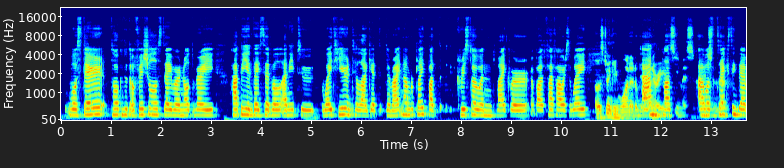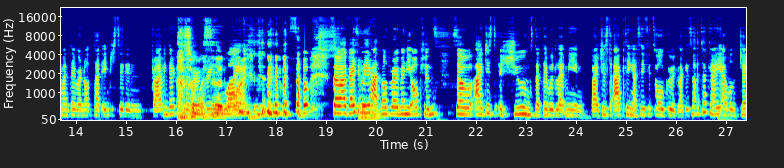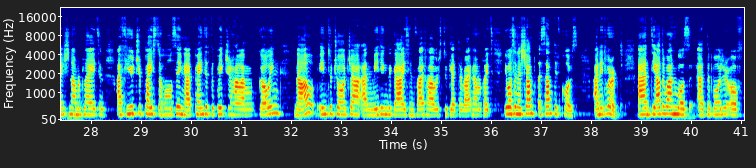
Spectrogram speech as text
was there talking to the officials. They were not very happy and they said, Well, I need to wait here until I get the right number plate. But Christo and Mike were about five hours away. I was drinking wine at a winery plus, miss. I was mentioned that. texting them and they were not that interested in driving there because they were drinking third wine. so, so I basically had not very many options. So I just assumed that they would let me in by just acting as if it's all good. Like it's not, it's okay. I will change the number plates and I future paced the whole thing. I painted the picture how I'm going now into Georgia and meeting the guys in five hours to get the right number plates. It was an assump- assumptive close and it worked. And the other one was at the border of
